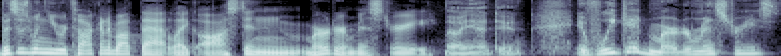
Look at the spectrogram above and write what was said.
This is when you were talking about that like Austin murder mystery. Oh yeah, dude. If we did murder mysteries,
